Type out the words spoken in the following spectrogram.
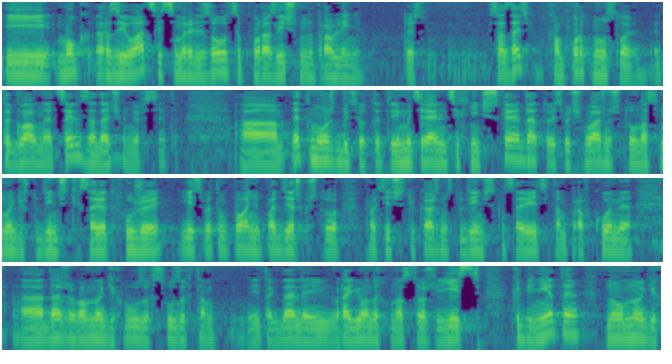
и мог развиваться и самореализовываться по различным направлениям. То есть создать комфортные условия. Это главная цель, задача университета. А, это может быть вот это и материально-техническое, да, то есть очень важно, что у нас у многих студенческих советов уже есть в этом плане поддержка, что практически в каждом студенческом совете, там, правкоме, а, даже во многих вузах, СУЗах там, и так далее, и в районах у нас тоже есть кабинеты, но у многих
